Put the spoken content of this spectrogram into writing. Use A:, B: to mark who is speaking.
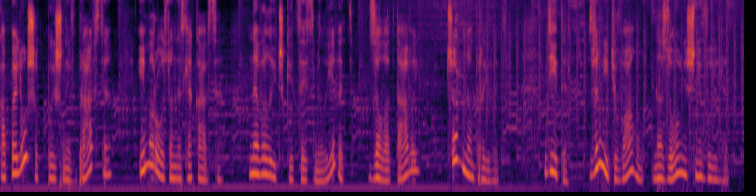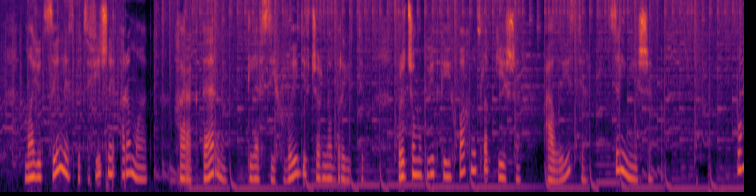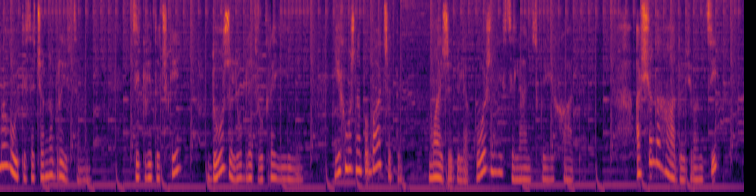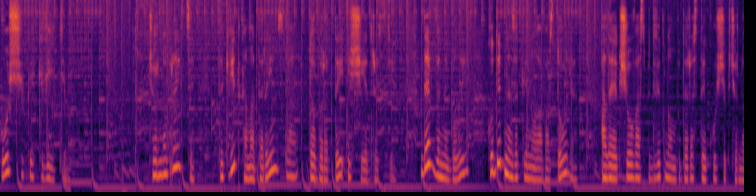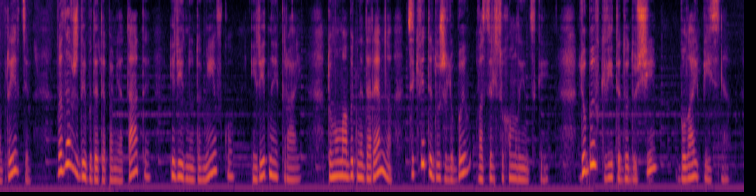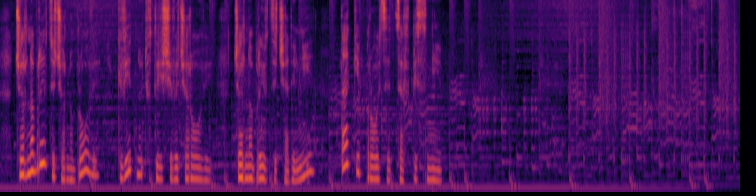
A: Капелюшок пишний вбрався і морозу не злякався. Невеличкий цей сміливець, золотавий чорнобривець. Діти, зверніть увагу на зовнішній вигляд. Мають сильний специфічний аромат, характерний для всіх видів чорнобривців. Причому квітки їх пахнуть слабкіше, а листя сильніше. Помилуйтеся чорнобривцями. Ці квіточки дуже люблять в Україні. Їх можна побачити майже біля кожної селянської хати. А що нагадують вам ці кущики квітів? Чорнобривці це квітка материнства, доброти і щедрості. Де б ви не були, куди б не закинула вас доля, але якщо у вас під вікном буде рости кущик чорнобривців, ви завжди будете пам'ятати і рідну домівку, і рідний край. Тому, мабуть, недаремно ці квіти дуже любив Василь Сухомлинський. Любив квіти до душі, була й пісня. Чорнобривці чорноброві квітнуть в тиші вечоровій, чорнобривці чарівні, так і просяться в пісні.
